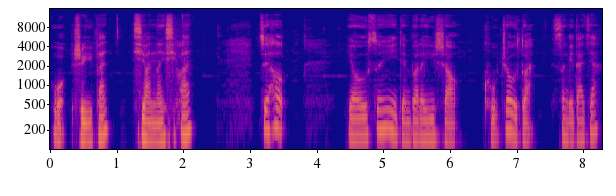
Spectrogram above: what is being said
我是于帆，希望你能喜欢。最后。由孙玉点播的一首《苦咒短》，送给大家。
